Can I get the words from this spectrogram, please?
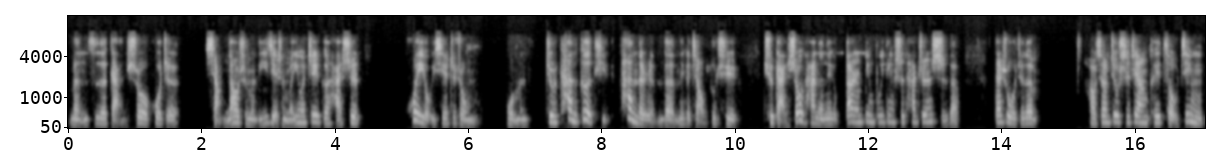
文字的感受或者想到什么、理解什么，因为这个还是会有一些这种我们就是看的个体看的人的那个角度去去感受它的那个，当然并不一定是它真实的，但是我觉得好像就是这样可以走进。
